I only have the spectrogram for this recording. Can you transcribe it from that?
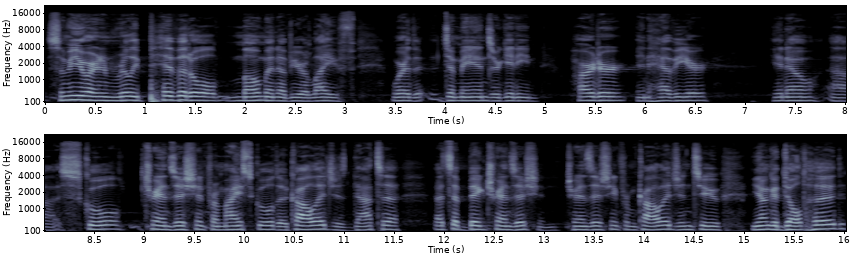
Some of you are in a really pivotal moment of your life where the demands are getting harder and heavier. You know, uh, school transition from high school to college is that's a that's a big transition. Transitioning from college into young adulthood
